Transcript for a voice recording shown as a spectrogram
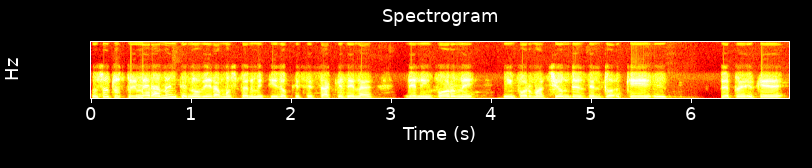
nosotros primeramente no hubiéramos permitido que se saque de la del informe información desde el que que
